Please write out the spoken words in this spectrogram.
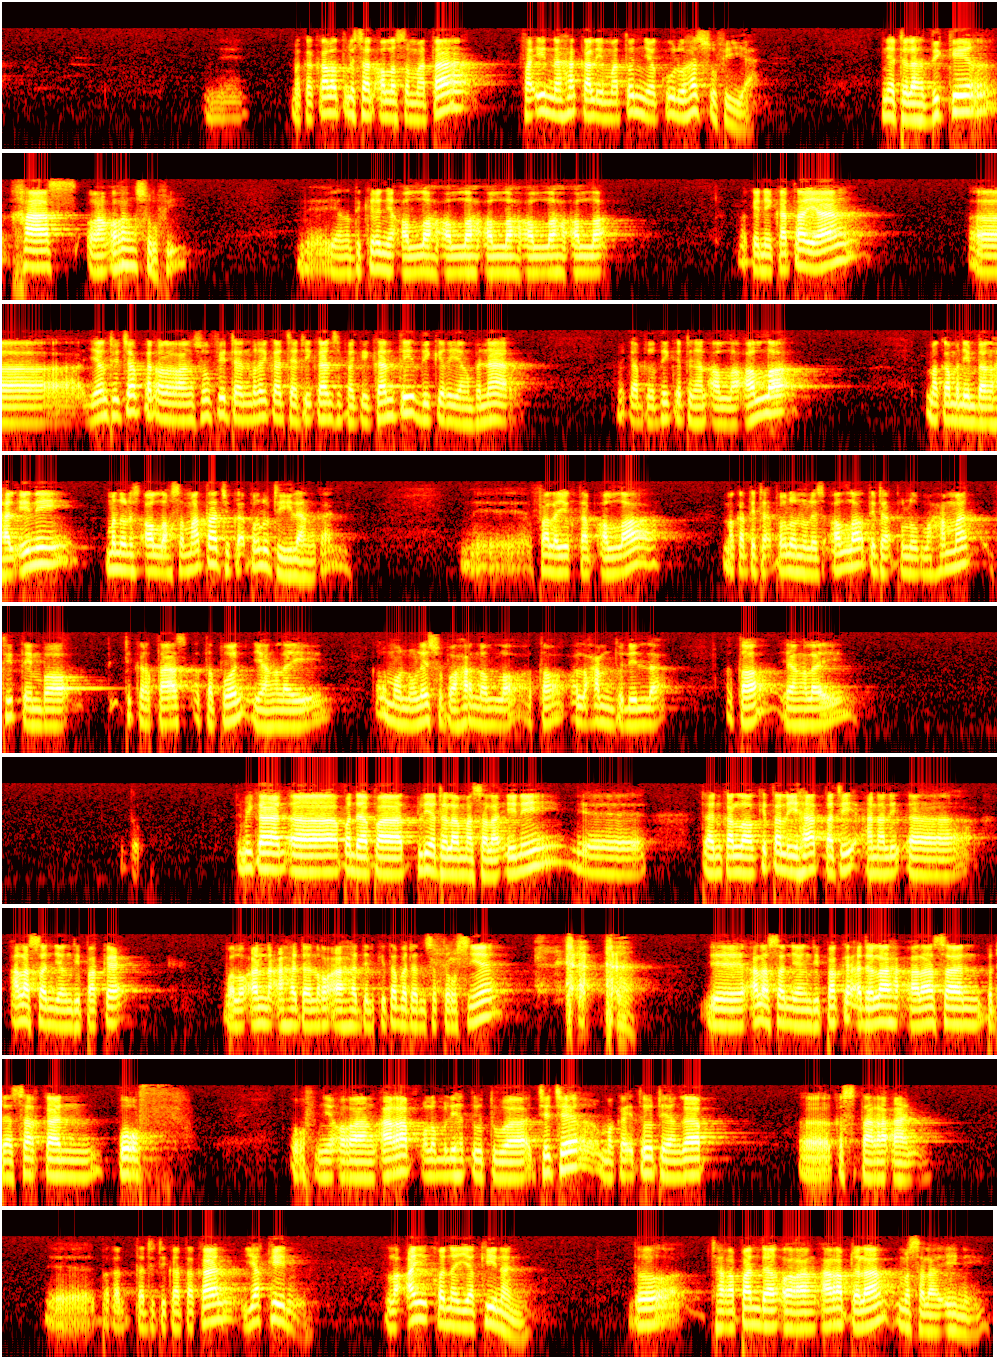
Maka kalau tulisan Allah semata, fa'innaha kalimatun yakuluha sufiyah. Ini adalah zikir khas orang-orang sufi. Yang zikirnya Allah, Allah, Allah, Allah, Allah. Maka ini kata yang uh, yang diucapkan oleh orang sufi dan mereka jadikan sebagai ganti zikir yang benar. Mereka berzikir dengan Allah, Allah. Maka menimbang hal ini, menulis Allah semata juga perlu dihilangkan. Fala yuktab Allah, maka tidak perlu nulis Allah, tidak perlu Muhammad di tembok, di kertas ataupun yang lain. Kalau mau nulis subhanallah atau alhamdulillah atau yang lain. Demikian uh, pendapat beliau dalam masalah ini. Ya, dan kalau kita lihat tadi anali, uh, alasan yang dipakai walau anna ahadan ro'a hadil kitab dan seterusnya ya, alasan yang dipakai adalah alasan berdasarkan urf urfnya orang Arab kalau melihat itu dua jejer maka itu dianggap e, kesetaraan bahkan tadi dikatakan yakin la aikona yakinan itu cara pandang orang Arab dalam masalah ini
